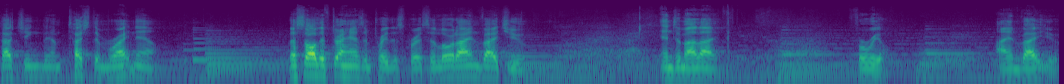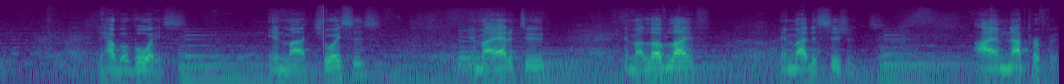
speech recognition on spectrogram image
touching them. Touch them right now. Let's all lift our hands and pray this prayer. Say, Lord, I invite you into my life. For real. I invite you to have a voice in my choices, in my attitude, in my love life, in my decisions. I am not perfect.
